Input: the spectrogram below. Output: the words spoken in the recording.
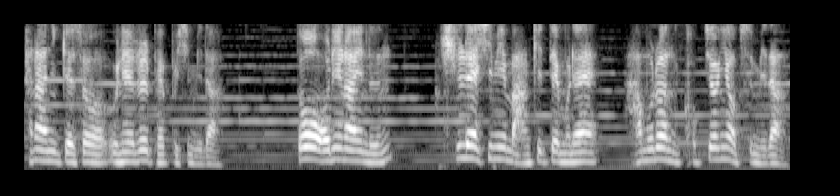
하나님께서 은혜를 베푸십니다. 또 어린아이는 신뢰심이 많기 때문에 아무런 걱정이 없습니다.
